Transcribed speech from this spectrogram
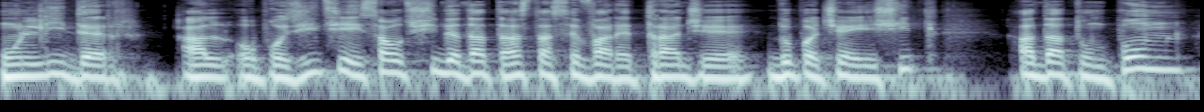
un lider al opoziției sau și de data asta se va retrage după ce a ieșit, a dat un pumn,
